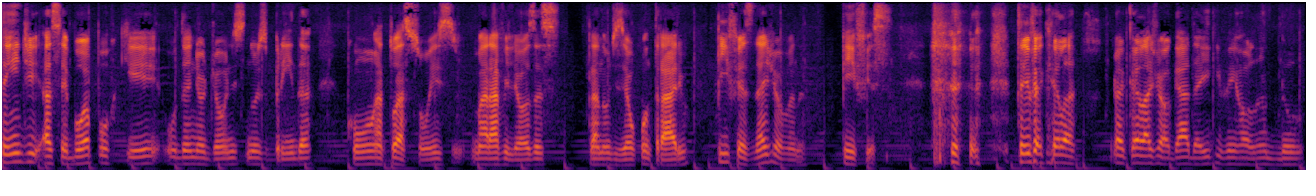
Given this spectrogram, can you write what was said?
tende a ser boa porque o Daniel Jones nos brinda com atuações maravilhosas, para não dizer o contrário. Pífias, né, Giovana? pífias. Teve aquela, aquela jogada aí que vem rolando do,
